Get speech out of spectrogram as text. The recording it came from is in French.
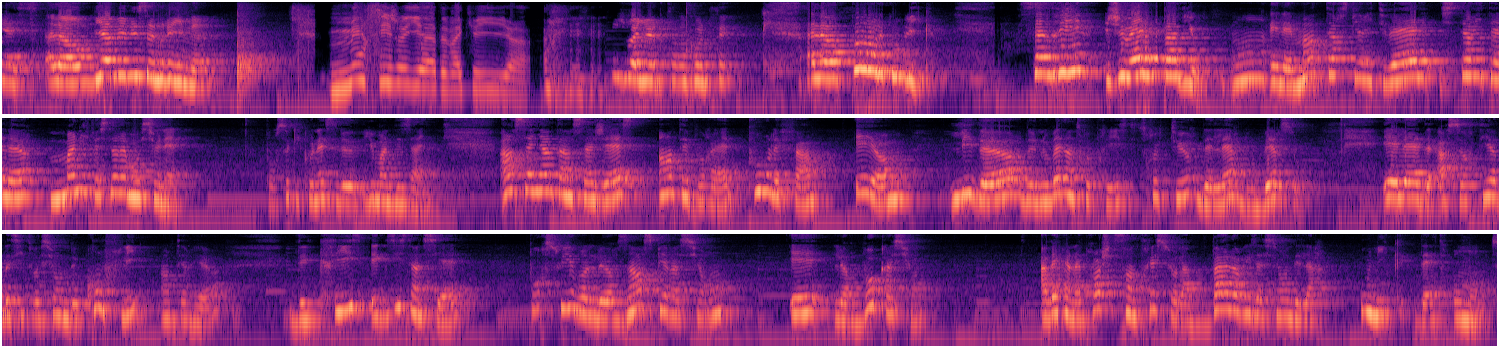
Yes, alors bienvenue Sandrine. Merci Joya de m'accueillir. Joyeux de te rencontrer. Alors pour le public, Sandrine Joël Pavio, hmm, elle est mentor spirituel, storyteller, manifesteur émotionnel. Pour ceux qui connaissent le Human Design. Enseignante en sagesse intemporelle pour les femmes et hommes, leader de nouvelles entreprises, structure de l'ère du verso. Et elle aide à sortir des situations de conflit intérieur, des crises existentielles, poursuivre leurs inspirations et leur vocation avec une approche centrée sur la valorisation de l'art unique d'être au monde.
